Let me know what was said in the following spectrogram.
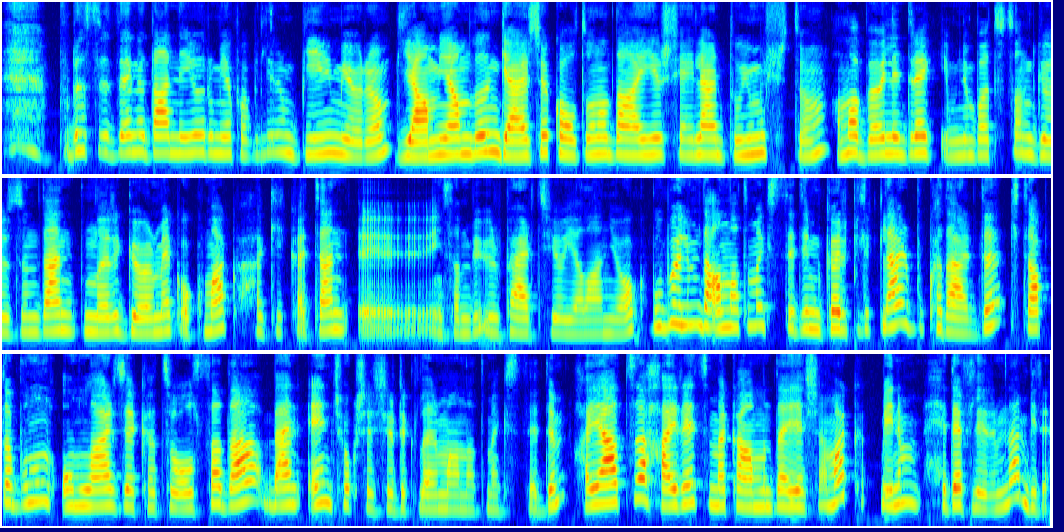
Burası üzerine daha ne yorum yapabilirim bilmiyorum. Yamyamlığın gerçek olduğuna dair şeyler duymuştum. Ama böyle direkt İbn Battuta'nın gözünden bunları görmek, okumak hakikaten e, insanı bir ürpertiyor, yalan yok. Bu bölümde anlatmak istediğim gariplikler bu kadardı. Kitapta bunun onlarca katı olsa da ben en çok şaşırdıklarımı anlatmak istedim. Hayatı hayret makamında yaşamak benim hedeflerimden biri.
